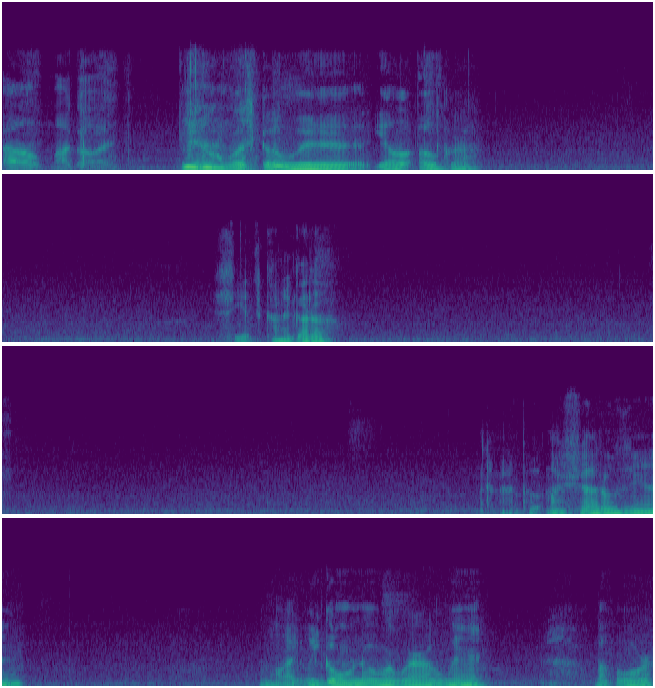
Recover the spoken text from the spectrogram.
Oh my god. Let's go with yellow ochre. See, it's kind of got a... I'm going to put my shadows in. I'm lightly going over where I went before,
